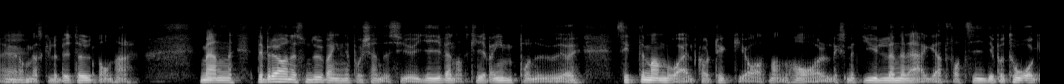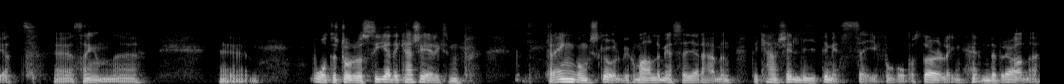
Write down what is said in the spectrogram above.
Eh, mm. Om jag skulle byta ut någon här. Men det Bruyne som du var inne på kändes ju given att kliva in på nu. Sitter man på wildcard tycker jag att man har liksom ett gyllene läge att vara tidig på tåget. Eh, sen eh, eh, återstår det att se, det kanske är liksom för en gångs skull, vi kommer aldrig mer säga det här, men det kanske är lite mer safe att gå på Sterling än De Bruyne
